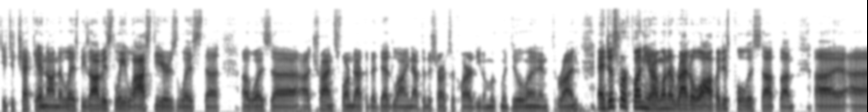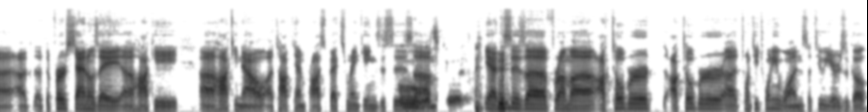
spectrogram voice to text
to, to check in on the list because obviously last year's list uh, uh, was uh, uh transformed after the deadline after the Sharks acquired you know Mukhamadullin and Thrun. And just for fun here, I want to rattle off. I just pulled this up. Um, uh, uh, the first San Jose hockey hockey now top ten prospects rankings. This is. Ooh, um, yeah, this is uh, from uh, October October uh, 2021, so two years ago.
